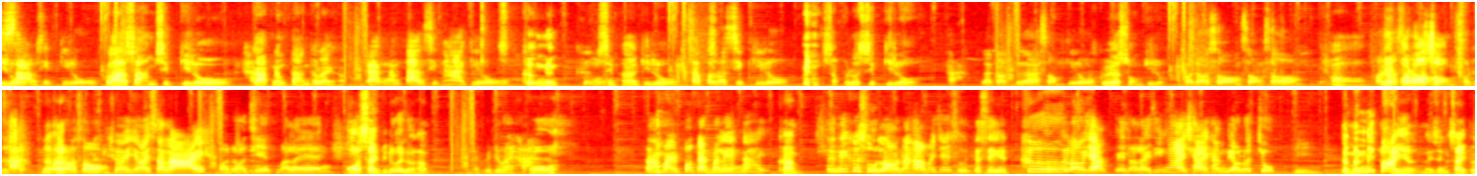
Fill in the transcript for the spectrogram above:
กิโลครับ30กิโล ปลา 30 กิโล ค่ะ กากน้ำตาลเท่าไหร่ครับ กากน้ำตาล 15 กิโล ครึ่งหนึ่งครึ่งหนึ่ง15 กิโล สับปะรด10 กิโลสับปะรด10 กิโล ค่ะ แล้วก็เกลือ 2 กิโลเกลือ 2 กิโล พอดอ2 2ซอง อ๋อพอดเรียกพอดอสสออง งพอดอสค่ะองนะพคอรับดอ2ช่วยย่อยสลายพอดอ7แมลงอ๋อใส่ไปด้วยเหรอครับ ใส่ไปด้วยค่ะ โอ้แล้ว ทำไมป้องกันแมลงได้ ครับ แต่นี่คือสูตรเรานะคะไม่ใช่สูตรเกษตร คือเราอยากเป็นอะไรที่ง่ายใช้ครั้งเดียวแล้วจบอืมแต่มันไม่ตายอะหมายถึงใส่ไป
